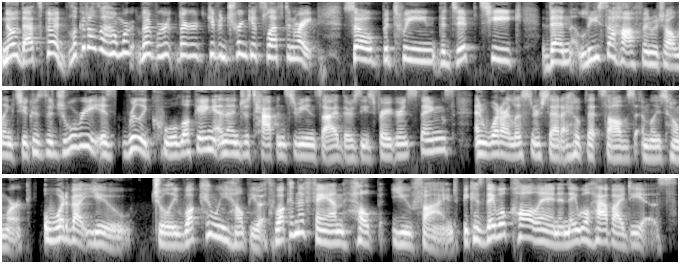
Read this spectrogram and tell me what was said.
No, that's good. Look at all the homework. They're, they're giving trinkets left and right. So between the diptyque, then Lisa Hoffman, which I'll link to because the jewelry is really cool looking, and then just happens to be inside. There's these fragrance things. And what our listener said, I hope that solves Emily's homework. What about you? Julee, what can we help you with? What can the fam help you find? Because they will call in and they will have ideas.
